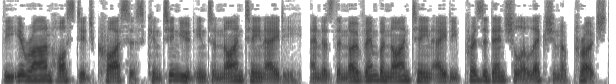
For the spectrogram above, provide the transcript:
The Iran hostage crisis continued into 1980, and as the November 1980 presidential election approached,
